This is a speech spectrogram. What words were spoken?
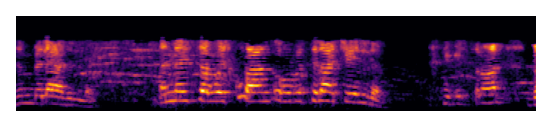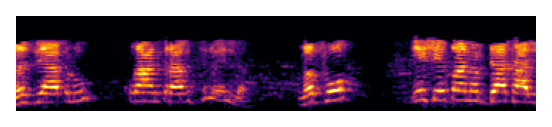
ዝም ብለህ አይደለም እነዚህ ሰዎች ቁርአን ቅሩ ብትላቸው የለም። ግልጽ ነው በዚህ አቅሉ ቁርአን ቅራ ብትለው የለም። መጥፎ የሸይጣን እርዳታ አለ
